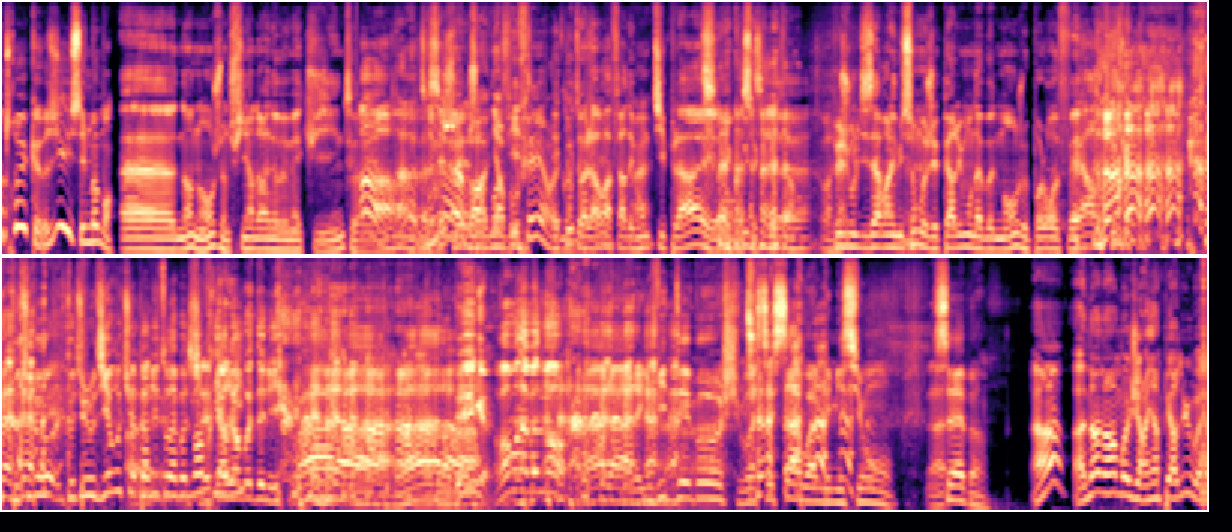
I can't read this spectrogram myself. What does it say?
un truc? Vas-y, c'est le moment. Euh, non, non, je viens de finir de rénover ma cuisine. va Ah, bien. ah, Euh, je- c'est on va venir bouffer, va Écoute, voilà, on va faire des Ouais. bons petits plats et on Écoute, euh, voilà. Plus je vous le disais avant l'émission, moi j'ai perdu mon abonnement, je vais pas le refaire. Peux-tu nous, peux-tu nous dire où tu as perdu ton abonnement je l'ai perdu en boîte de nuit. Voilà, voilà. Hugues, rends mon abonnement Voilà, une vie de débauche. C'est ça, WAM l'émission. Ouais. Seb. Hein? Ah non, non, moi j'ai rien perdu. ouais.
